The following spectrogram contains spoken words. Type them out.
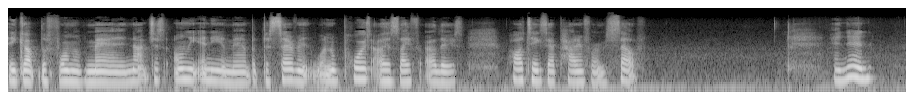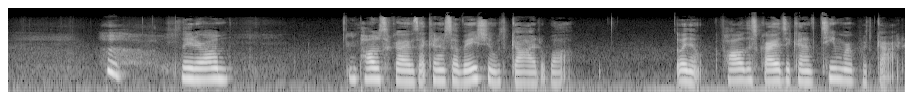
take up the form of man, and not just only any man, but the servant, one who pours out his life for others. Paul takes that pattern for himself. And then, later on, Paul describes that kind of salvation with God while, wait, no, Paul describes a kind of teamwork with God.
